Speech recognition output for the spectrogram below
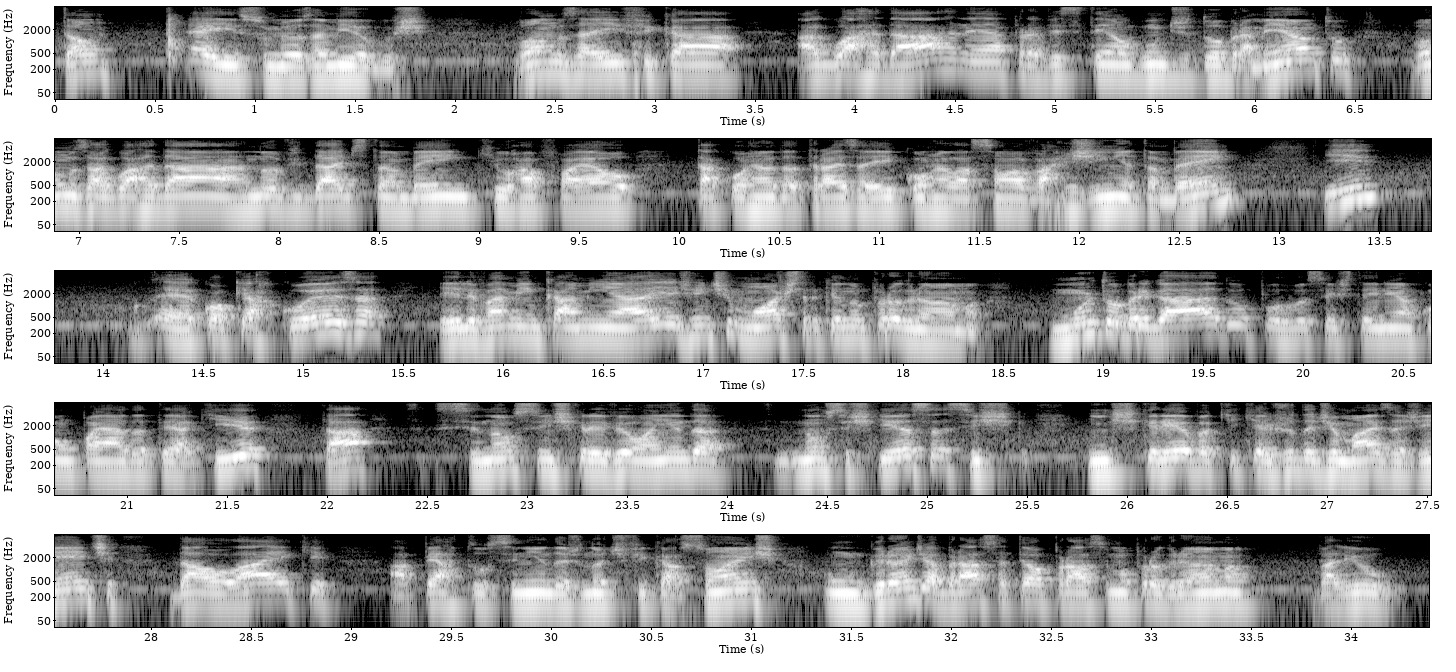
Então, é isso, meus amigos. Vamos aí ficar aguardar, né, para ver se tem algum desdobramento. Vamos aguardar novidades também que o Rafael está correndo atrás aí com relação à Varginha também. E é, qualquer coisa, ele vai me encaminhar e a gente mostra aqui no programa. Muito obrigado por vocês terem acompanhado até aqui, tá? Se não se inscreveu ainda, não se esqueça, se inscreva aqui que ajuda demais a gente, dá o like, aperta o sininho das notificações. Um grande abraço, até o próximo programa. Valeu!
